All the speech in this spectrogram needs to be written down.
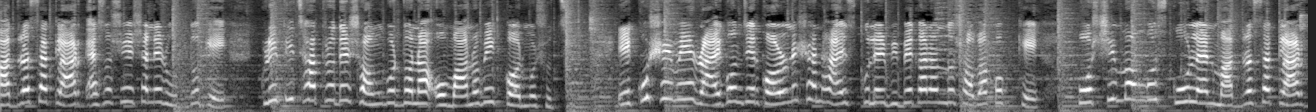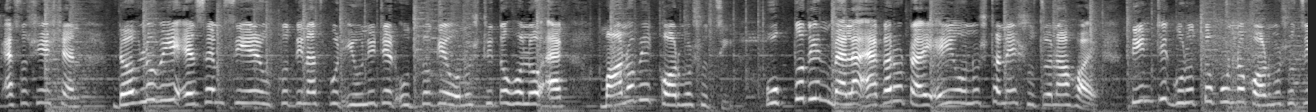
madrasa clerk অ্যাসোসিয়েশনের উদ্যোগে কৃতি ছাত্রদের সংবর্ধনা ও মানবিক কর্মসূচি। একুশে মে রায়গঞ্জের করোনেশন হাই স্কুলের বিবেকানন্দ সভাকক্ষে Paschimbanga school and madrasa clerk association WBSMC এর উত্তর দিনাজপুর ইউনিটের উদ্যোগে অনুষ্ঠিত হলো এক মানবিক কর্মসূচি। উক্ত দিন বেলা এগারোটায় এই অনুষ্ঠানের সূচনা হয়। তিনটি গুরুত্বপূর্ণ কর্মসূচি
